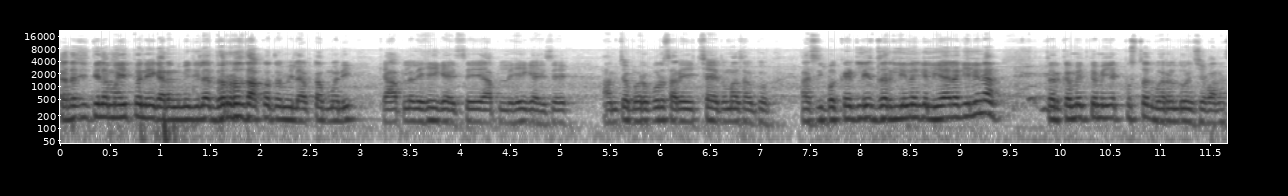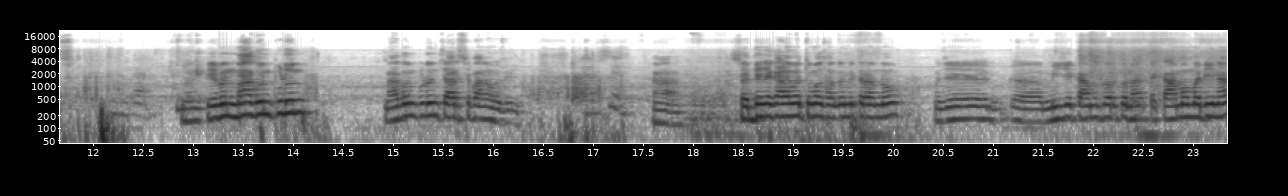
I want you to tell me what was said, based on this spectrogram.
कदाचित तिला माहीत पण नाही कारण मी तिला दररोज दाखवतो मी लॅपटॉपमध्ये की आपल्याला हे घ्यायचंय आपल्याला हे घ्यायचंय. आमच्या भरपूर साऱ्या इच्छा आहे तुम्हाला सांगतो. अशी बकेट लिस्ट जर लिहिणं लिहायला गेली ना तर कमीत कमी एक पुस्तक भरेल दोनशे पानाचं. मग ते पण मागून पुढून मागून पुढून चारशे पानं होतील. हां. सध्याच्या काळामध्ये तुम्हाला सांगतो मित्रांनो म्हणजे मी जे काम करतो ना त्या कामामध्ये ना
